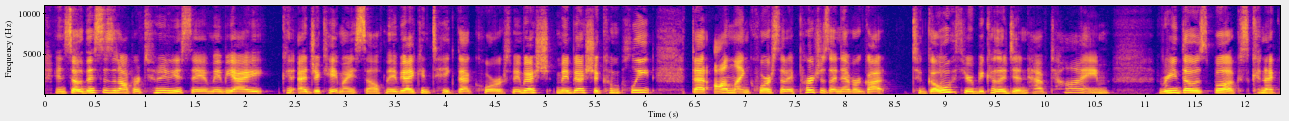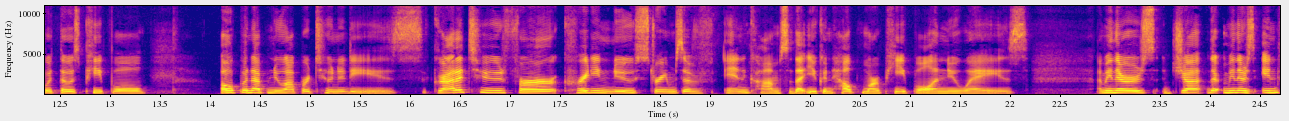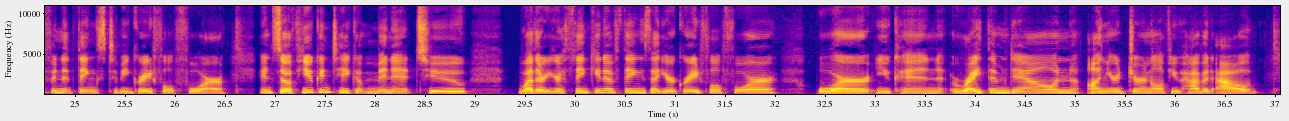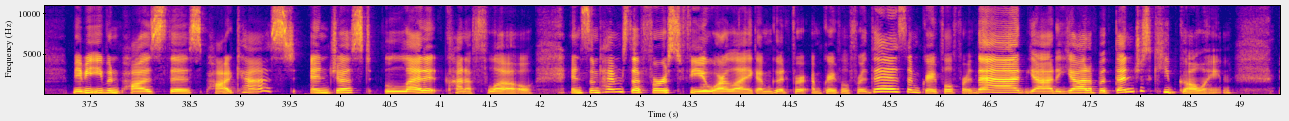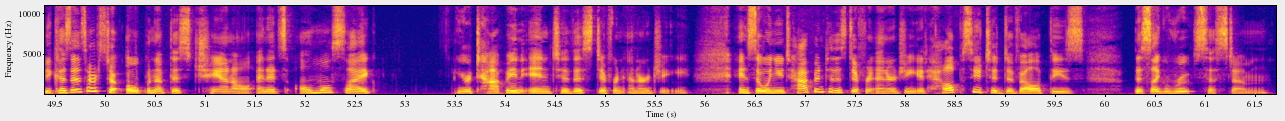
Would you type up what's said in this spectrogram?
And so this is an opportunity to say, maybe I can educate myself. Maybe I can take that course. Maybe I, sh- maybe I should complete that online course that I purchased. I never got to go through because I didn't have time. Read those books, connect with those people, open up new opportunities. Gratitude for creating new streams of income so that you can help more people in new ways. I mean, there's just, I mean, there's infinite things to be grateful for. And so if you can take a minute to, whether you're thinking of things that you're grateful for, or you can write them down on your journal if you have it out, maybe even pause this podcast and just let it kind of flow. And sometimes the first few are like, I'm good for, I'm grateful for this, I'm grateful for that, yada, yada. But then just keep going because then it starts to open up this channel and it's almost like, you're tapping into this different energy. And so when you tap into this different energy, it helps you to develop these this like root system.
